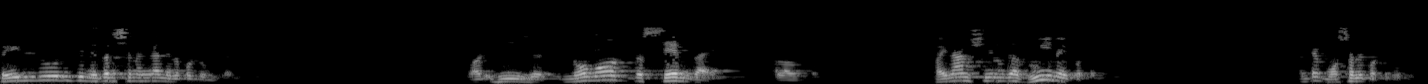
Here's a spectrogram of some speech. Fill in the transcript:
ఫెయిల్యూర్కి నిదర్శనంగా నిలబడి ఉంటాడు. వాడు he's no more the same guy అలా ఉంటుంది ఫైనాన్షియల్గా రూయిన్ అయిపోతుంది అంటే మొసలి పట్టుకుంటుంది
